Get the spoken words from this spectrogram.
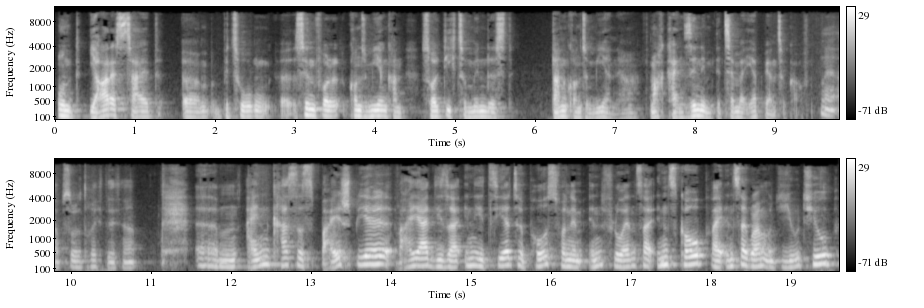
und Jahreszeit ähm, bezogen äh, sinnvoll konsumieren kann, sollte ich zumindest dann konsumieren. Ja. Macht keinen Sinn, im Dezember Erdbeeren zu kaufen. Ja, absolut richtig, ja. Ähm, ein krasses Beispiel war ja dieser initiierte Post von dem Influencer InScope bei Instagram und YouTube.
